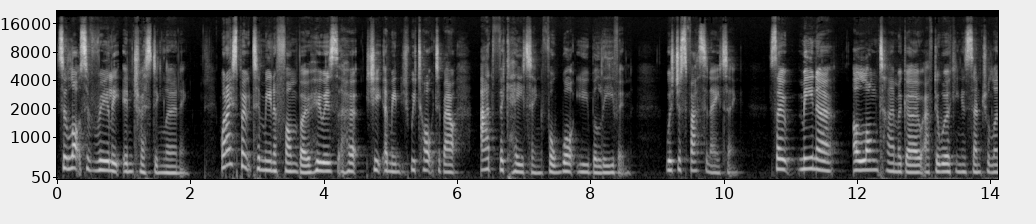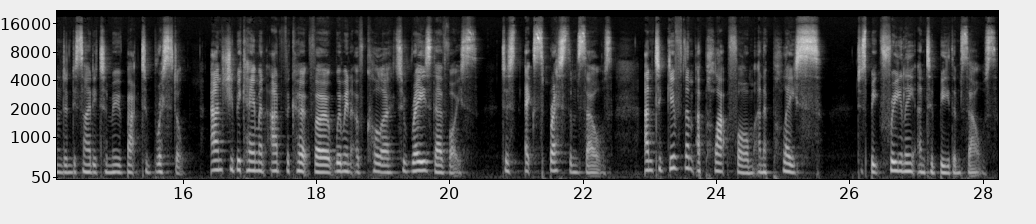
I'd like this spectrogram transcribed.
So lots of really interesting learning. When I spoke to Mena Fombo, who is her, she, I mean, we talked about advocating for what you believe in, was just fascinating. So Mena, a long time ago, after working in central London, decided to move back to Bristol and she became an advocate for women of colour to raise their voice, to express themselves, and to give them a platform and a place to speak freely and to be themselves.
